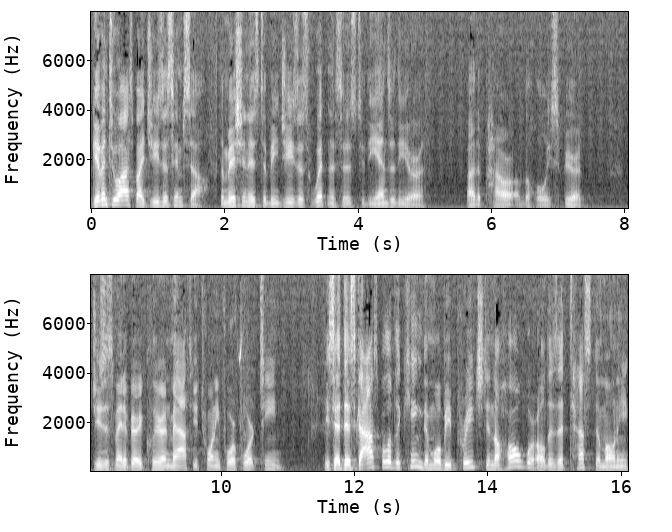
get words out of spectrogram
given to us by Jesus himself. The mission is to be Jesus' witnesses to the ends of the earth by the power of the Holy Spirit. Jesus made it very clear in Matthew 24 14. He said, This gospel of the kingdom will be preached in the whole world as a testimony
